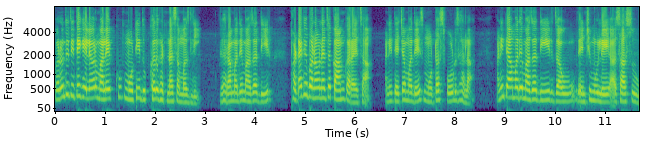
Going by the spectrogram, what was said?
परंतु तिथे गेल्यावर मला एक खूप मोठी दुःखद घटना समजली. घरामध्ये माझा दीर फटाके बनवण्याचं काम करायचा आणि त्याच्यामध्येच मोठा स्फोट झाला. आणि त्यामध्ये माझा दीर जाऊ त्यांची मुले सासू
